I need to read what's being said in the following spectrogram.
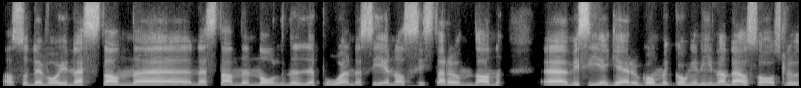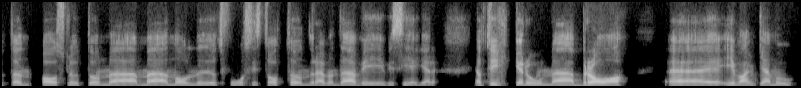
Alltså, det var ju nästan eh, nästan 09 på henne senast sista rundan eh, vid seger och gången innan där så avsluten avslutade hon med, med 09 och 2 sista 800 även där vid, vid seger. Jag tycker hon är bra eh, Ivanka Mok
